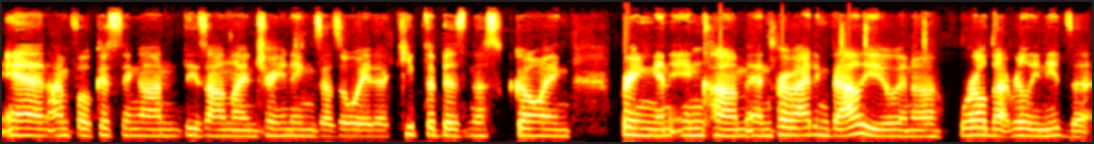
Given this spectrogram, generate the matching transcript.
And I'm focusing on these online trainings as a way to keep the business going, bringing in income, and providing value in a world that really needs it.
